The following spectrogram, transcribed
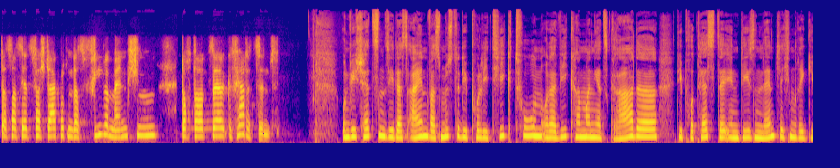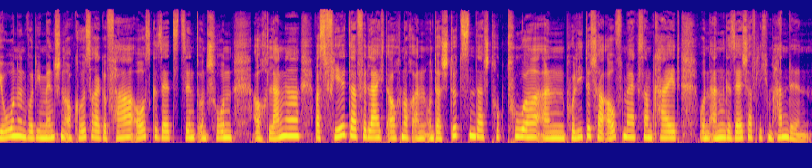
dass das jetzt verstärkt wird und dass viele Menschen doch dort sehr gefährdet sind. Und wie schätzen Sie das ein? Was müsste die Politik tun oder wie kann man jetzt gerade die Proteste in diesen ländlichen Regionen, wo die Menschen auch größerer Gefahr ausgesetzt sind und schon auch lange, was fehlt da vielleicht auch noch an unterstützender Struktur, an politischer Aufmerksamkeit und an gesellschaftlichem Handeln?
